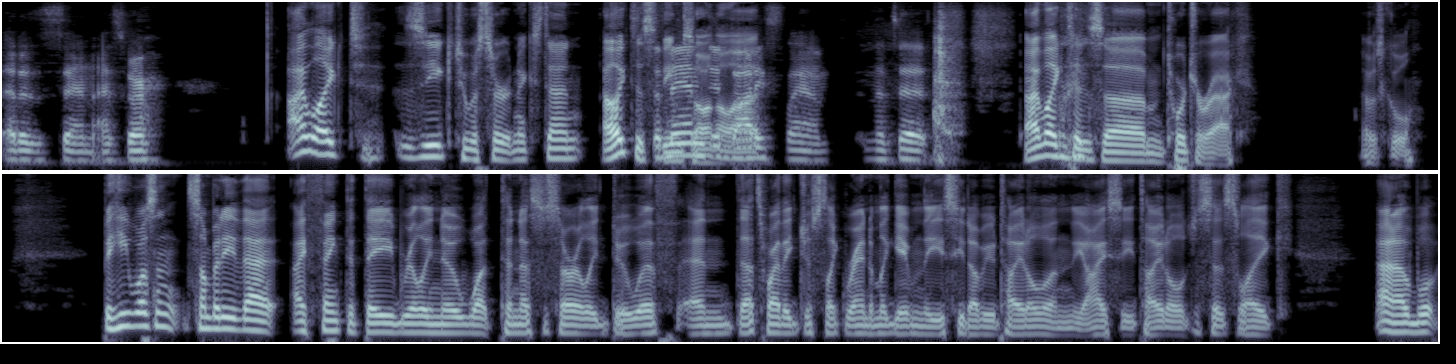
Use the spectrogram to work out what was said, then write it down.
That is a sin. I swear. I liked Zeke to a certain extent. I liked his The theme man song did a lot. body slam, and that's it. I liked his um torture rack. That was cool. But he wasn't somebody that I think that they really know what to necessarily do with, and that's why they just like randomly gave him the ECW title and the IC title, just as like I don't know,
